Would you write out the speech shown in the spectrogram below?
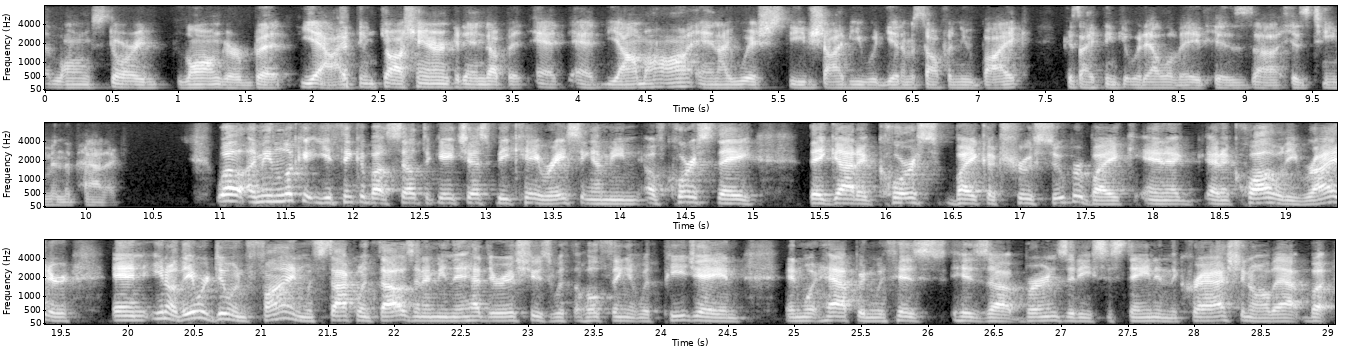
a long story longer, but yeah, I think Josh Herrin could end up at, at, at Yamaha, and I wish Steve Scheibe would get himself a new bike because I think it would elevate his uh, his team in the paddock. Well, I mean, look at you think about Celtic HSBK Racing. I mean, of course they they got a course bike, a true super bike, and a and a quality rider. And you know they were doing fine with Stock 1000. I mean, they had their issues with the whole thing with PJ and and what happened with his his uh, burns that he sustained in the crash and all that. But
